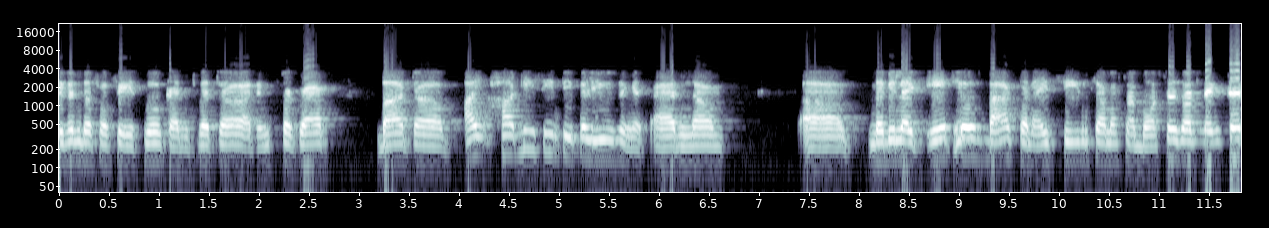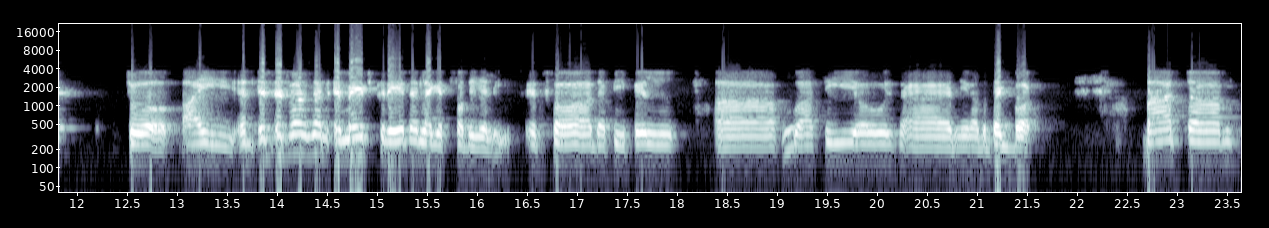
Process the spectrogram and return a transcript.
even before Facebook and Twitter and Instagram. But uh, I hardly seen people using it, and um, uh, maybe like eight years back when I seen some of my bosses on LinkedIn. So I it, it, it was an image created like it's for the elite. It's for the people uh, who are CEOs and you know the big boss. But um,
